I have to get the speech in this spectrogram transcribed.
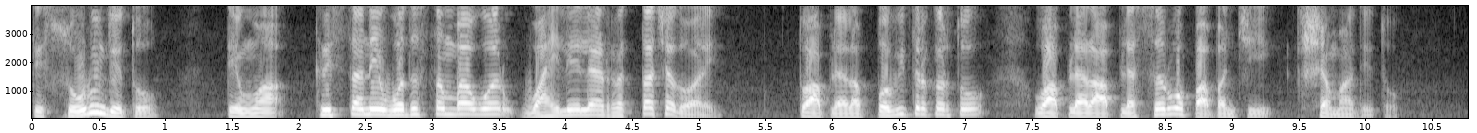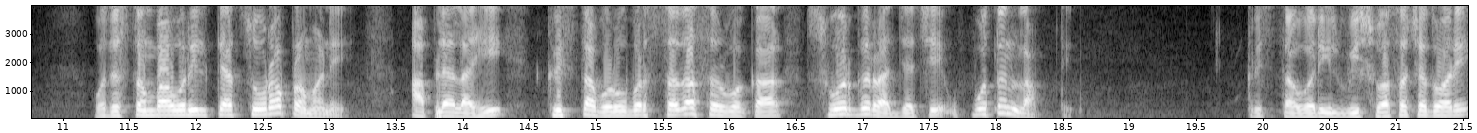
ते सोडून देतो तेव्हा ख्रिस्ताने वधस्तंभावर वाहिलेल्या रक्ताच्याद्वारे तो आपल्याला पवित्र करतो व आपल्याला आपल्या सर्व पापांची क्षमा देतो. वधस्तंभावरील त्या चोराप्रमाणे आपल्यालाही ख्रिस्ताबरोबर सदा सर्व काळ स्वर्ग राज्याचे वतन लाभते. ख्रिस्तावरील विश्वासाच्याद्वारे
